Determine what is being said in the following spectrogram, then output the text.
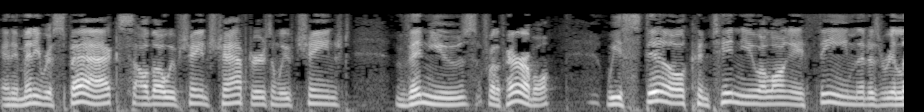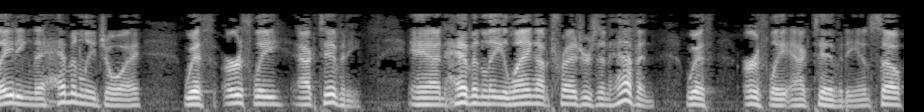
And in many respects, although we've changed chapters and we've changed venues for the parable, we still continue along a theme that is relating the heavenly joy with earthly activity and heavenly laying up treasures in heaven with earthly activity. And so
